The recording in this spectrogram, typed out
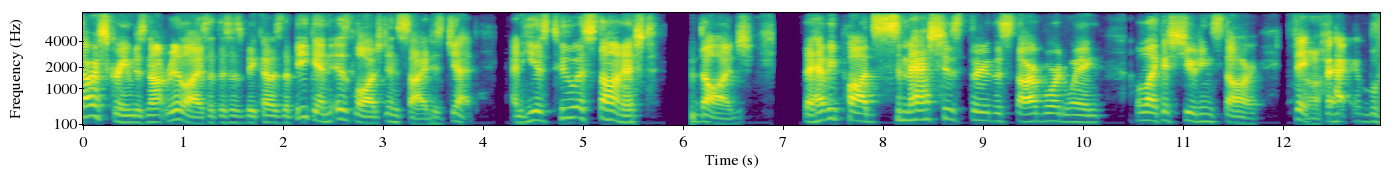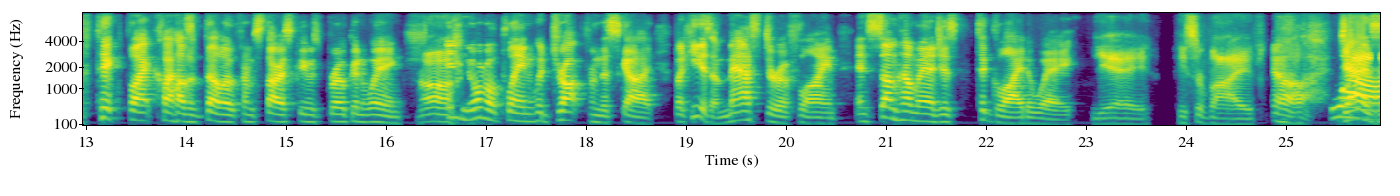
Starscream does not realize that this is because the beacon is lodged inside his jet, and he is too astonished to dodge. The heavy pod smashes through the starboard wing like a shooting star. Thick, Ugh. back, thick black clouds bellow from Starscream's broken wing. Oh, Any normal plane would drop from the sky, but he is a master of flying and somehow manages to glide away. yay. He survived. Ugh. Jazz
